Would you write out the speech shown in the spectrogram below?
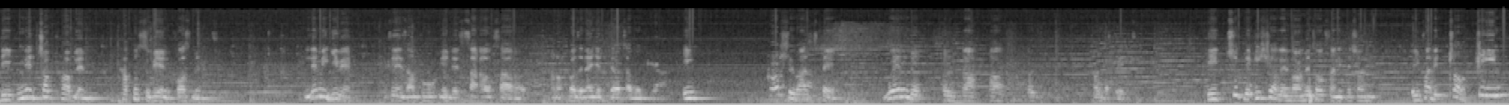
the major problem happens to be enforcement. Let me give a clear example in the South South and of course the Niger Delta are. In Cross River State, when the uh, uh, state, he took the issue of environmental sanitation, in fact, the took clean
